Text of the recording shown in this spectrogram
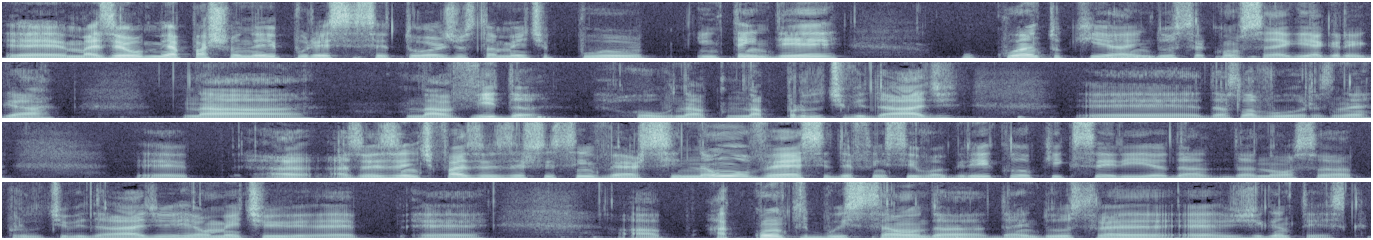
é, mas eu me apaixonei por esse setor justamente por entender o quanto que a indústria consegue agregar na, na vida ou na, na produtividade é, das lavouras, né? É, a, às vezes a gente faz o exercício inverso. Se não houvesse defensivo agrícola, o que, que seria da, da nossa produtividade? Realmente é, é a, a, contribuição da, da indústria é, é gigantesca.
